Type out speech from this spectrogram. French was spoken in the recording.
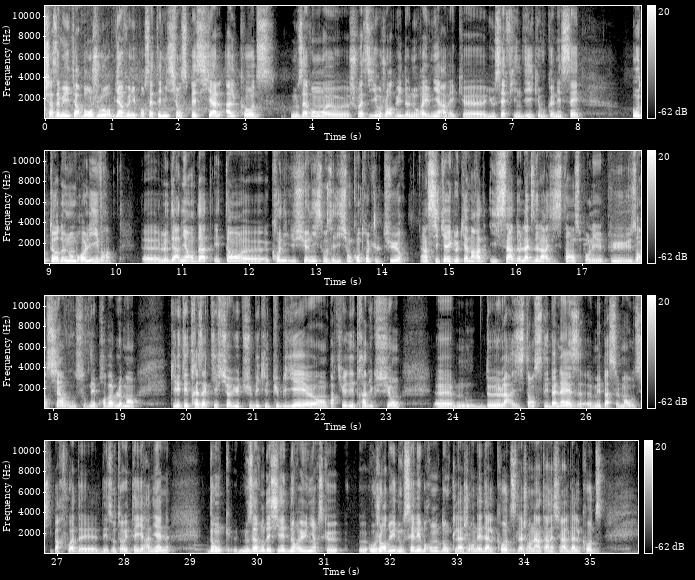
Chers amis auditeurs, bonjour, bienvenue pour cette émission spéciale Alcodes. Nous avons euh, choisi aujourd'hui de nous réunir avec euh, Youssef Indy, que vous connaissez, auteur de nombreux livres, euh, le dernier en date étant Chronique du sionisme aux éditions Contre-Culture, ainsi qu'avec le camarade Issa de l'Axe de la Résistance. Pour les plus anciens, vous vous souvenez probablement qu'il était très actif sur YouTube et qu'il publiait en particulier des traductions de la résistance libanaise, mais pas seulement, aussi parfois des autorités iraniennes. Donc, nous avons décidé de nous réunir parce que euh, aujourd'hui, nous célébrons donc la journée d'Al-Quds, la journée internationale d'Al-Quds.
